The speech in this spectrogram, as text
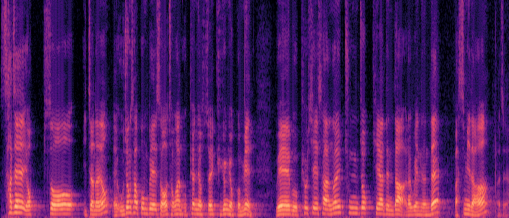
사제엽서 있잖아요. 예, 우정사업본부에서 정한 우편엽서의 규격 요건 및 외부 표시사항을 충족해야 된다라고 했는데 맞습니다. 맞아요.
